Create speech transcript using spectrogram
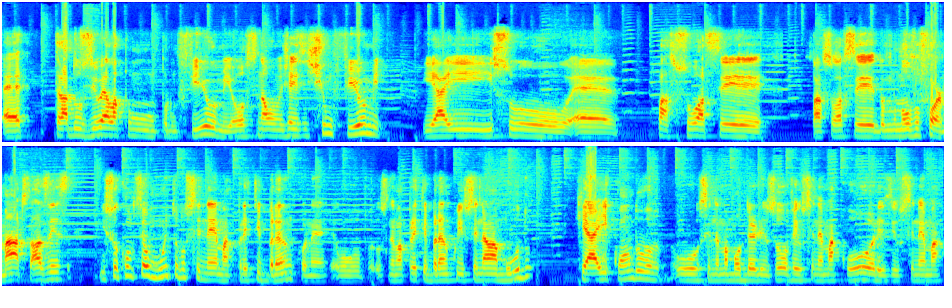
é, traduziu ela para um, um filme, ou se não, já existia um filme, e aí isso é, passou a ser passou a ser de um novo formato, tá? às vezes isso aconteceu muito no cinema preto e branco, né? O, o, cinema preto e branco e o cinema mudo, que aí quando o cinema modernizou, veio o cinema cores e o cinema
